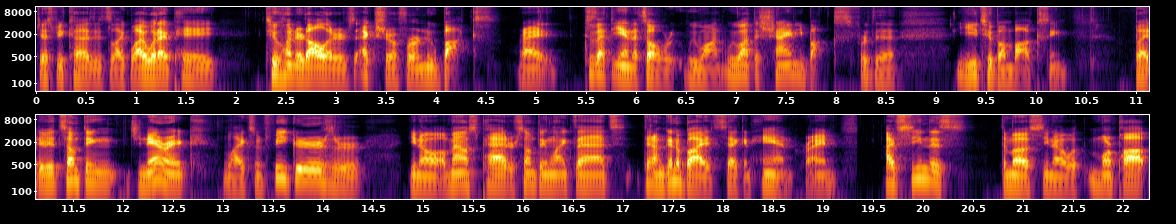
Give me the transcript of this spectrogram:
just because it's like, why would I pay $200 extra for a new box, right? Because at the end that's all we want. We want the shiny box for the youtube unboxing. But if it's something generic like some speakers or you know a mouse pad or something like that then i'm gonna buy it secondhand right? I've seen this the most you know with more pop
